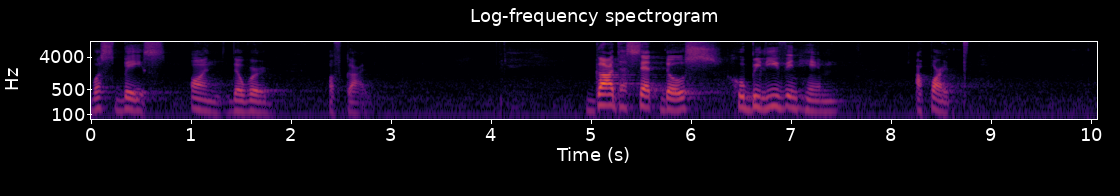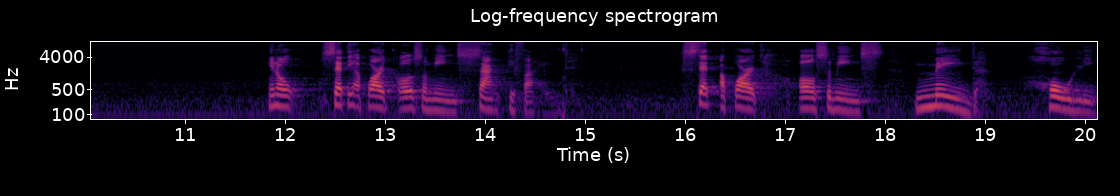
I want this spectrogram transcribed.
was based on the Word of God. God has set those who believe in him apart. You know, setting apart also means sanctified. Set apart also means made holy.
